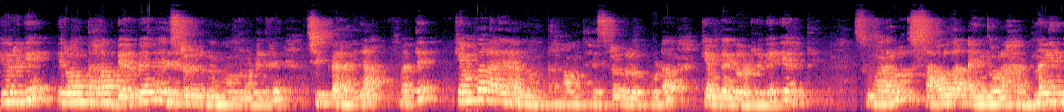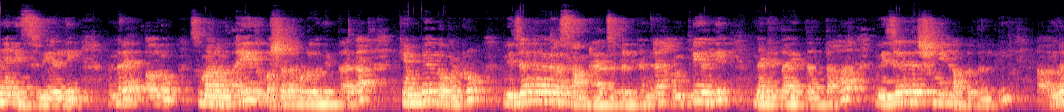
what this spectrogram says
ಇವರಿಗೆ ಇರುವಂತಹ ಬೇರೆ ಬೇರೆ ಹೆಸರುಗಳನ್ನು ನಾವು ನೋಡಿದರೆ ಚಿಕ್ಕರಾಯ ಮತ್ತು ಕೆಂಪರಾಯ ಅನ್ನುವಂತಹ ಒಂದು ಹೆಸರುಗಳು ಕೂಡ ಕೆಂಪೇಗೌಡರಿಗೆ ಇರುತ್ತೆ. ಸುಮಾರು ಸಾವಿರದ ಐನೂರ ಹದಿನೈದನೇ ಇಸ್ವಿಯಲ್ಲಿ, ಅಂದರೆ ಅವರು ಸುಮಾರು ಒಂದು ಐದು ವರ್ಷದ ಹುಡುಗನಿದ್ದಾಗ ಕೆಂಪೇಗೌಡರು ವಿಜಯನಗರ ಸಾಮ್ರಾಜ್ಯದಲ್ಲಿ, ಅಂದರೆ ಹಂಪಿಯಲ್ಲಿ ನಡೀತಾ ಇದ್ದಂತಹ ವಿಜಯದಶಮಿ ಹಬ್ಬದಲ್ಲಿ, ಅಂದರೆ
